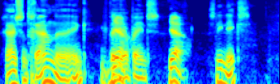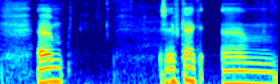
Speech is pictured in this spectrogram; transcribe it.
Ruisend graan, uh, Henk. Ben ja. je opeens. Ja. Dat is niet niks. Um, eens even kijken. Um,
